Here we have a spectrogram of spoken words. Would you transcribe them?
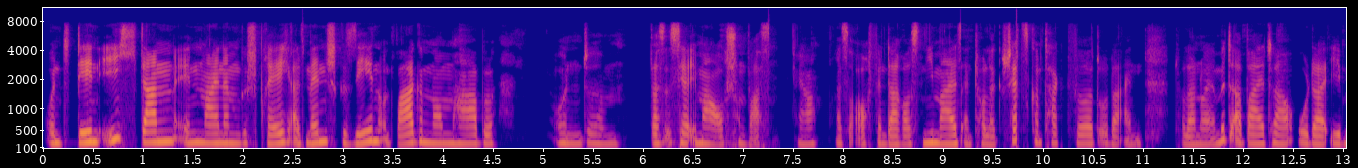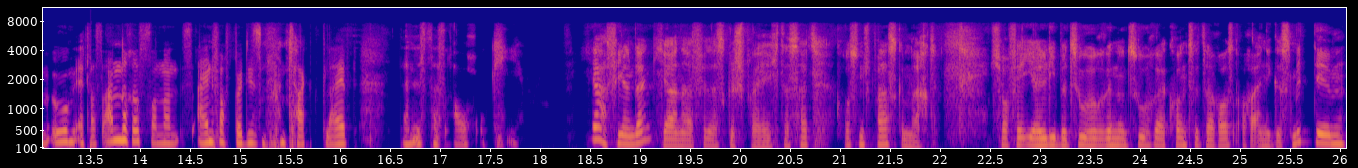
und den ich dann in meinem Gespräch als Mensch gesehen und wahrgenommen habe. Und ähm, das ist ja immer auch schon was. Ja, also auch wenn daraus niemals ein toller Geschäftskontakt wird oder ein toller neuer Mitarbeiter oder eben irgendetwas anderes, sondern es einfach bei diesem Kontakt bleibt, dann ist das auch okay. Ja, vielen Dank, Jana, für das Gespräch. Das hat großen Spaß gemacht. Ich hoffe, ihr, liebe Zuhörerinnen und Zuhörer, konntet daraus auch einiges mitnehmen.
